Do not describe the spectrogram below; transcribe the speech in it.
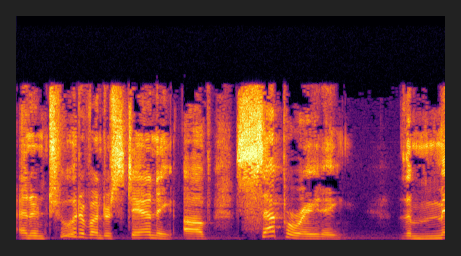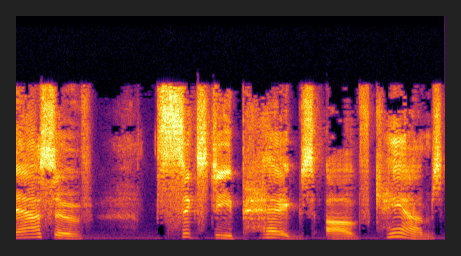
an intuitive understanding of separating the massive sixty pegs of cams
